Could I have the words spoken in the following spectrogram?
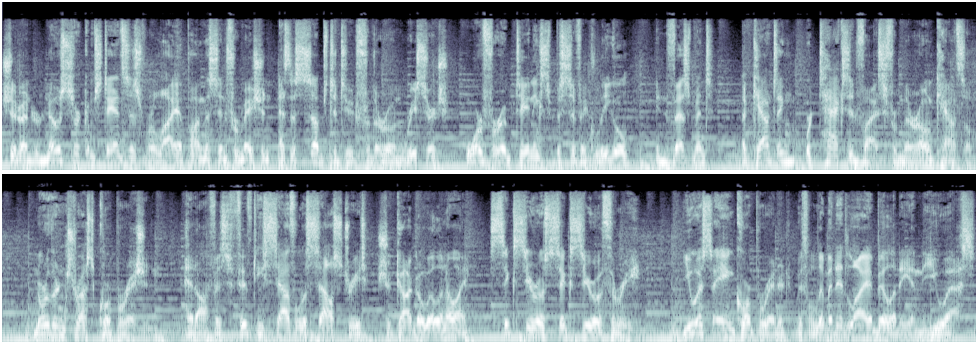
should under no circumstances rely upon this information as a substitute for their own research or for obtaining specific legal, investment, accounting, or tax advice from their own counsel. Northern Trust Corporation, Head Office 50 South LaSalle Street, Chicago, Illinois 60603. USA Incorporated with limited liability in the U.S.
